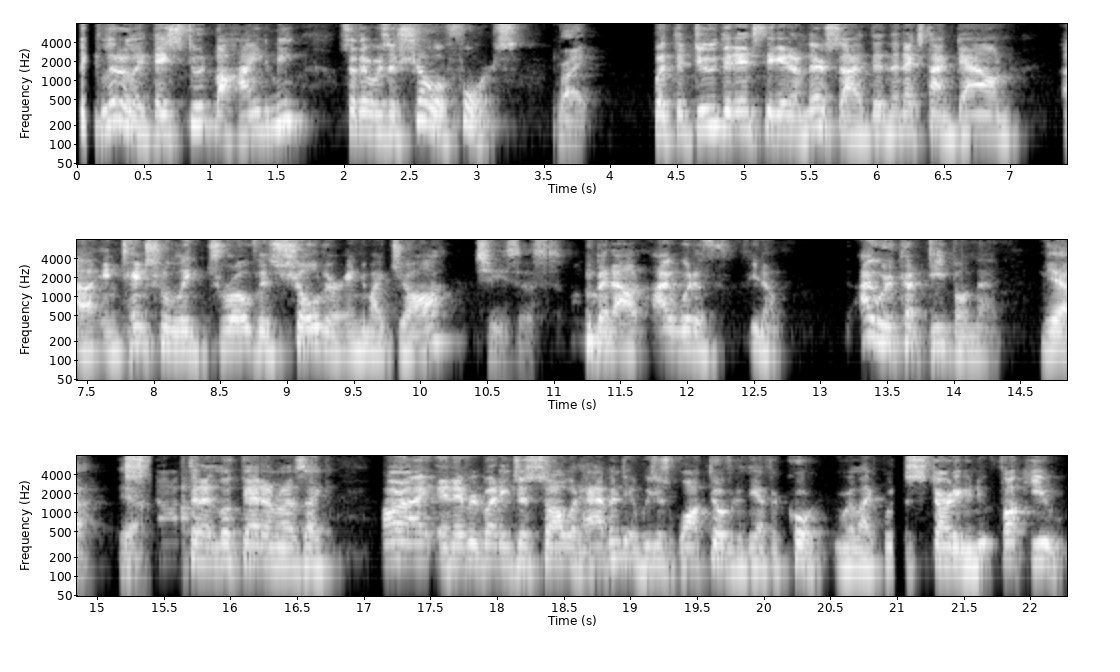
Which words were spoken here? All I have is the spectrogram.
Like, literally, they stood behind me. So there was a show of force. Right. But the dude that instigated on their side, then the next time down, uh, intentionally drove his shoulder into my jaw. Jesus. But out, I would have, you know, I would have cut deep on that. Yeah. Yeah. Stopped and I looked at him and I was like, all right. And everybody just saw what happened. And we just walked over to the other court. And we're like, we're just starting a new, fuck you.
